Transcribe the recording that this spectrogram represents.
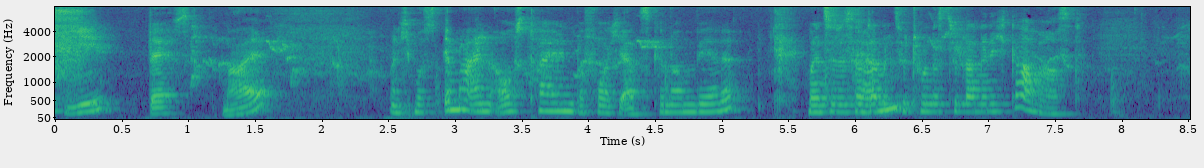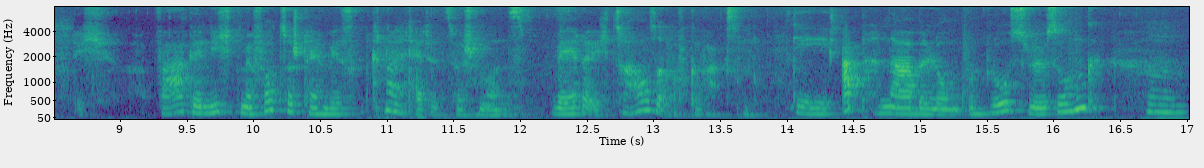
jedes Mal. Und ich muss immer einen austeilen, bevor ich ernst genommen werde. Meinst du, das hat damit zu tun, dass du lange nicht da warst? Ich wage nicht mehr vorzustellen, wie es geknallt hätte zwischen uns, wäre ich zu Hause aufgewachsen die Abnabelung und Loslösung hm.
